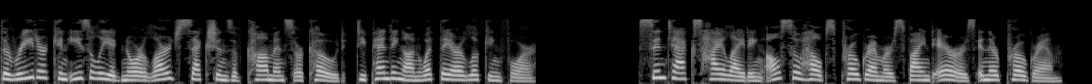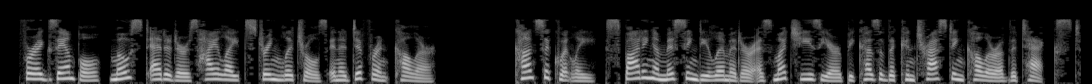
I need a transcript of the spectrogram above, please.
The reader can easily ignore large sections of comments or code, depending on what they are looking for. Syntax highlighting also helps programmers find errors in their program. For example, most editors highlight string literals in a different color. Consequently, spotting a missing delimiter is much easier because of the contrasting color of the text.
